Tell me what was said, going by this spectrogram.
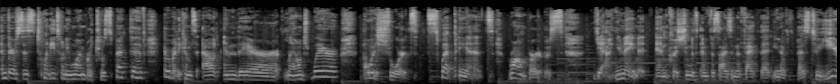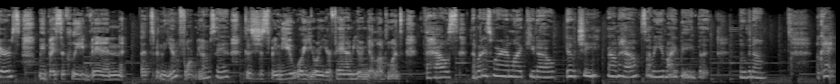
and there's this 2021 retrospective. Everybody comes out in their lounge wear, boy shorts, sweatpants, rompers, yeah, you name it. And Christian was emphasizing the fact that, you know, for the past two years, we've basically been, that's been the uniform, you know what I'm saying? Because it's just been you or you and your fam, you and your loved ones the house. Nobody's wearing like, you know, Gucci around the house. I mean, you might be, but moving on. Okay,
